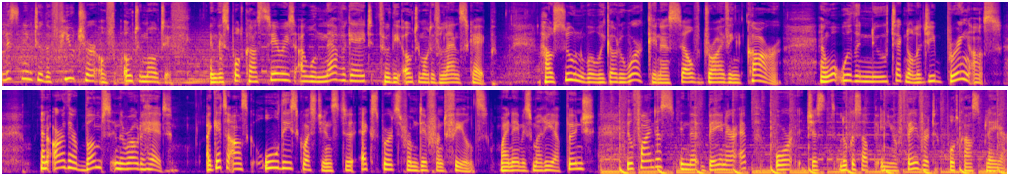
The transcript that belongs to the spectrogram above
listening to the future of automotive. In this podcast series, I will navigate through the automotive landscape. How soon will we go to work in a self driving car? And what will the new technology bring us? And are there bumps in the road ahead? I get to ask all these questions to experts from different fields. My name is Maria Punch. You'll find us in the BNR app or just look us up in your favorite podcast player.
